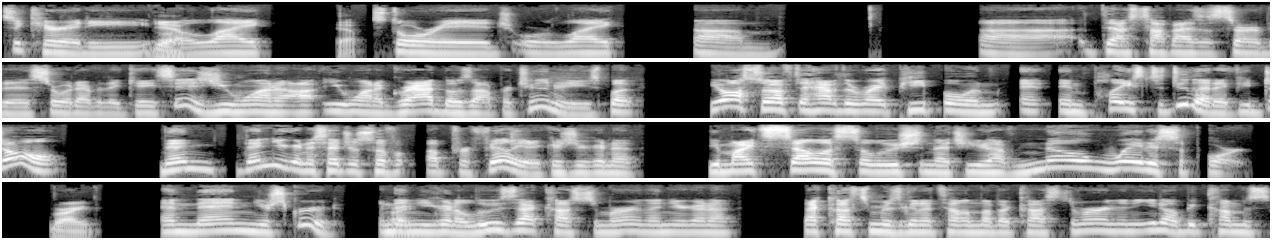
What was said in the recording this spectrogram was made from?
security Yeah. or like Yep. storage or like um uh desktop as a service or whatever the case is you want to you want to grab those opportunities but you also have to have the right people in, in, in place to do that if you don't then then you're going to set yourself up for failure because you're going to you might sell a solution that you have no way to support right. and then you're screwed and then you're going to lose that customer and then you're going to that customer is going to tell another customer and then you know it becomes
